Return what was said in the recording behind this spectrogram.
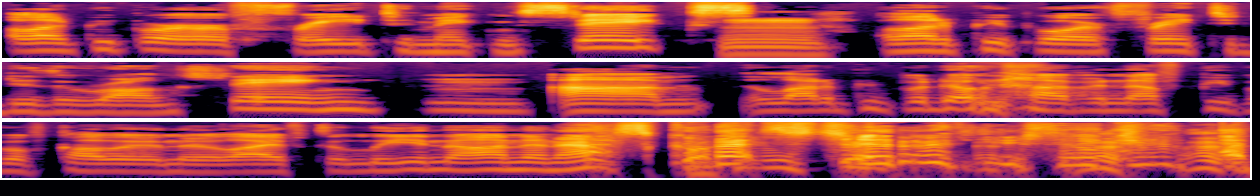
A lot of people are afraid to make mistakes. Mm. A lot of people are afraid to do the wrong thing. Mm. Um, a lot of people don't have enough people of color in their life to lean on and ask questions.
